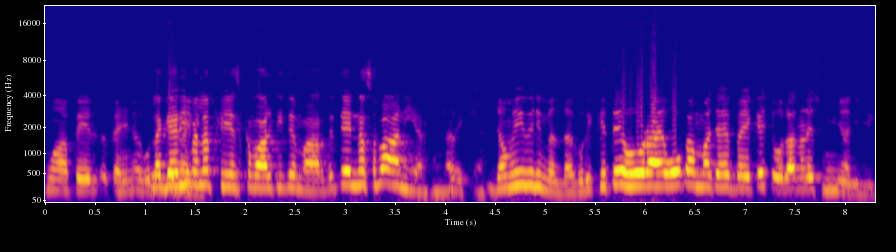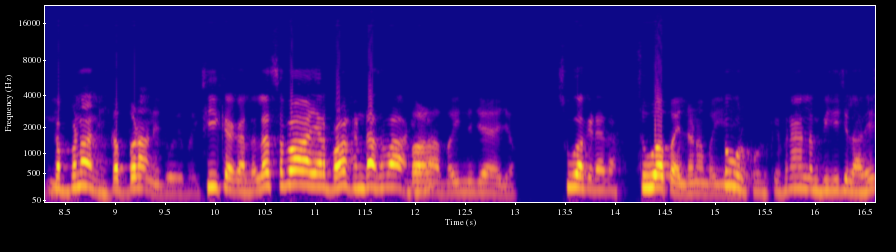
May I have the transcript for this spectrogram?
ਤੂੰ ਆਪੇ ਕਹੇਗਾ ਗੁਰੂ ਲੱਗਿਆ ਨਹੀਂ ਪਹਿਲਾਂ ਫੇਸ ਕੁਆਲਿਟੀ ਤੇ ਮਾਰਦੇ ਤੇ ਇੰਨਾ ਸੁਭਾਅ ਨਹੀਂ ਯਾਰ ਠੰਡਾ ਦੇਖਿਆ। ਜਮੀ ਵੀ ਨਹੀਂ ਮਿਲਦਾ ਗੁਰੀ ਕਿਤੇ ਹੋਰ ਆਏ ਉਹ ਕੰਮਾਂ ਚਾਹੇ ਬਹਿ ਕੇ ਚੋਲਾ ਨਾਲੇ ਸੁਈਆਂ ਨਹੀਂ ਹੈਗੀ ਗੱਬਣਾ ਨਹੀਂ। ਗੱਬਣਾ ਨੇ ਦੋਏ ਬਾਈ। ਠੀਕ ਹੈ ਗੱਲ ਲੈ ਸੁਭਾਅ ਯਾਰ ਬੜਾ ਠੰਡਾ ਸੁਭਾਅ। ਬਾਲਾ ਬਾਈ ਨਜਾਇਜ਼ ਸੂਆ ਕਿਹੜਾ ਦਾ ਸੂਆ ਪਹਿਲਣਾ ਬਾਈ। ਧੂਰ ਖੋਲ ਕੇ ਫਿਰ ਐਂ ਲੰਬੀ ਜੀ ਚਲਾ ਦੇ।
